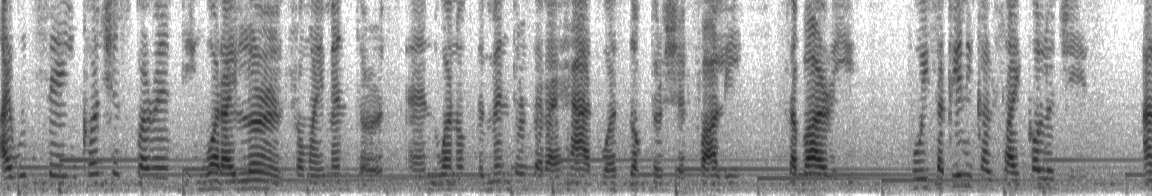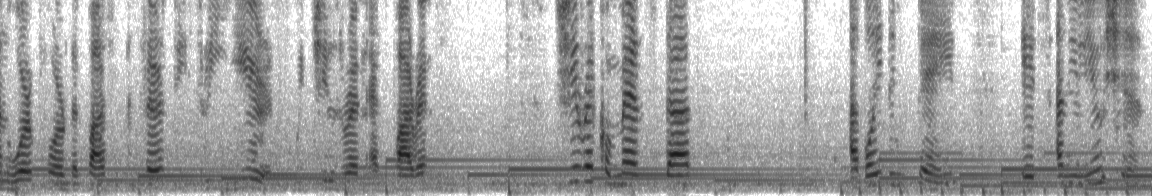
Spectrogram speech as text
I would say in conscious parenting, what I learned from my mentors, and one of the mentors that I had was Dr. Shefali Tsabary, who is a clinical psychologist and worked for the past 33 years with children and parents. She recommends that avoiding pain it's an illusion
